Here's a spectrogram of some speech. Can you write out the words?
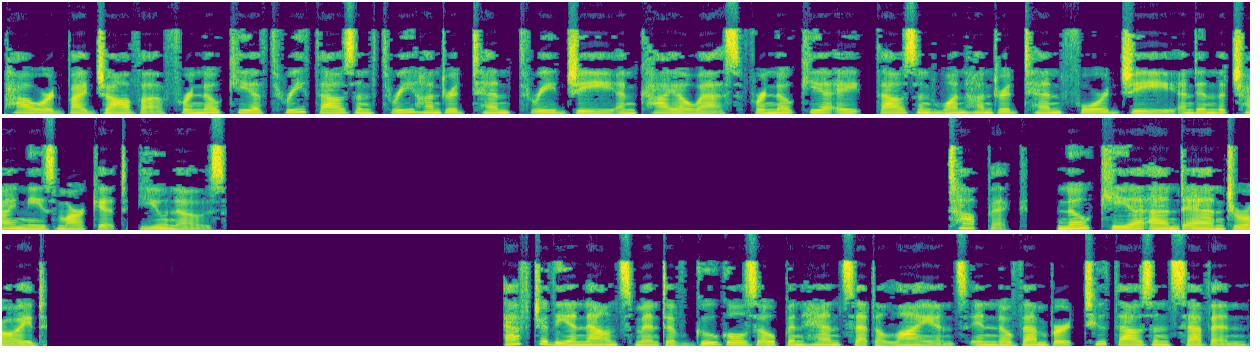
powered by Java for Nokia 3310 3G and KaiOS for Nokia 8110 4G and in the Chinese market, YunOS. Nokia and Android After the announcement of Google's Open Handset Alliance in November 2007,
